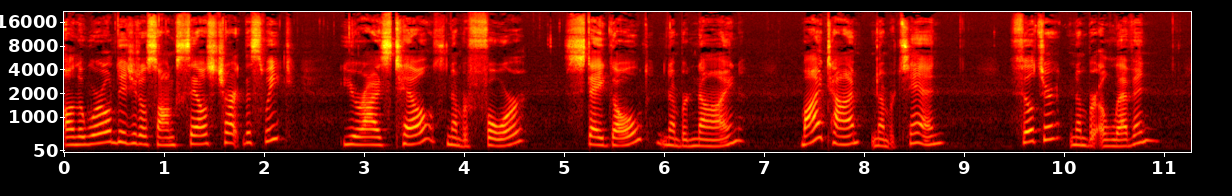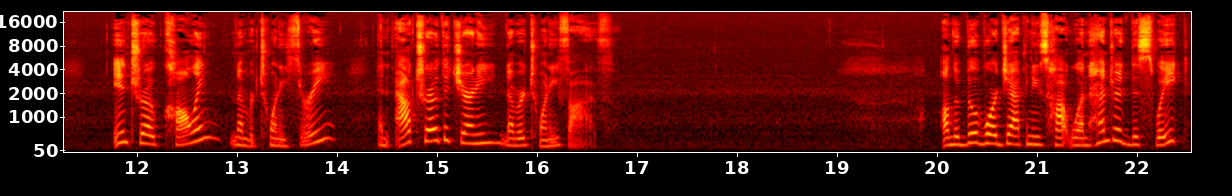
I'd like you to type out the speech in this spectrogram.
On the World Digital Song Sales Chart this week, Your Eyes Tell number 4, Stay Gold, number 9, My Time, number 10, Filter, number 11, Intro Calling, number 23, and Outro The Journey, number 25. On the Billboard Japanese Hot 100 this week,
